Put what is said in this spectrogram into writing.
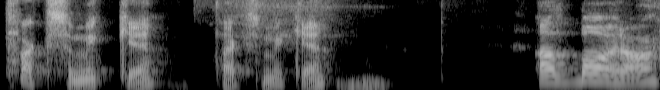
Tack så mycket. Tack så mycket. Allt idag?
